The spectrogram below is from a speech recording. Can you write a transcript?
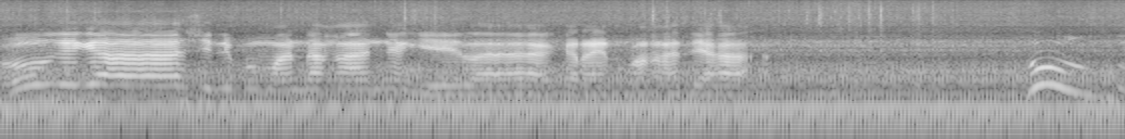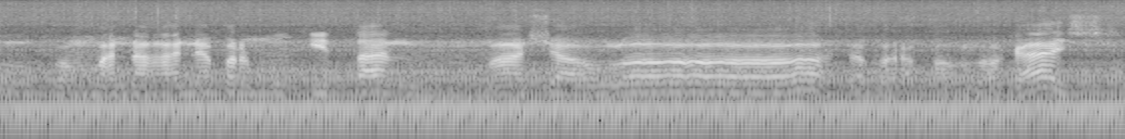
Oke guys ini pemandangannya. Gila keren banget ya. Huh, pemandangannya perbukitan. Masya Allah. Tabarakallah guys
